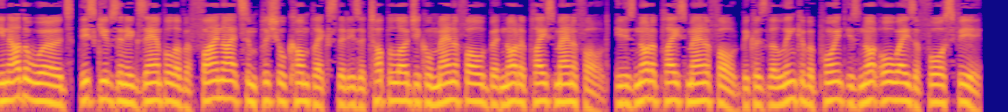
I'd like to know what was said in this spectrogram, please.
In other words, this gives an example of a finite simplicial complex that is a topological manifold but not a place manifold. It is not a place manifold because the link of a point is not always a four-sphere,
